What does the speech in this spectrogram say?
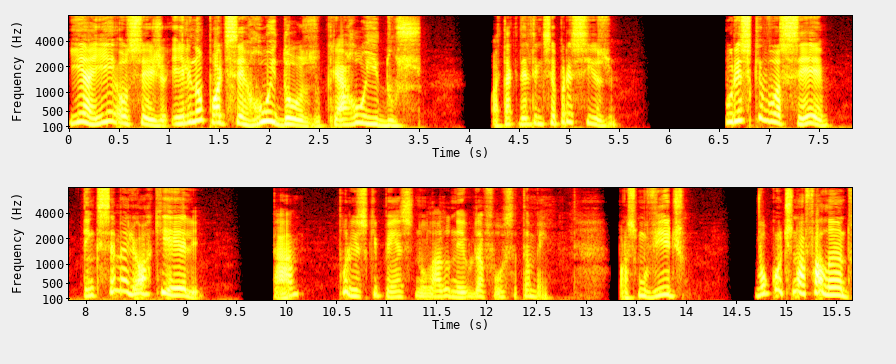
E aí, ou seja, ele não pode ser ruidoso, criar ruídos. O ataque dele tem que ser preciso. Por isso que você tem que ser melhor que ele, tá? Por isso que pense no lado negro da força também. Próximo vídeo, vou continuar falando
